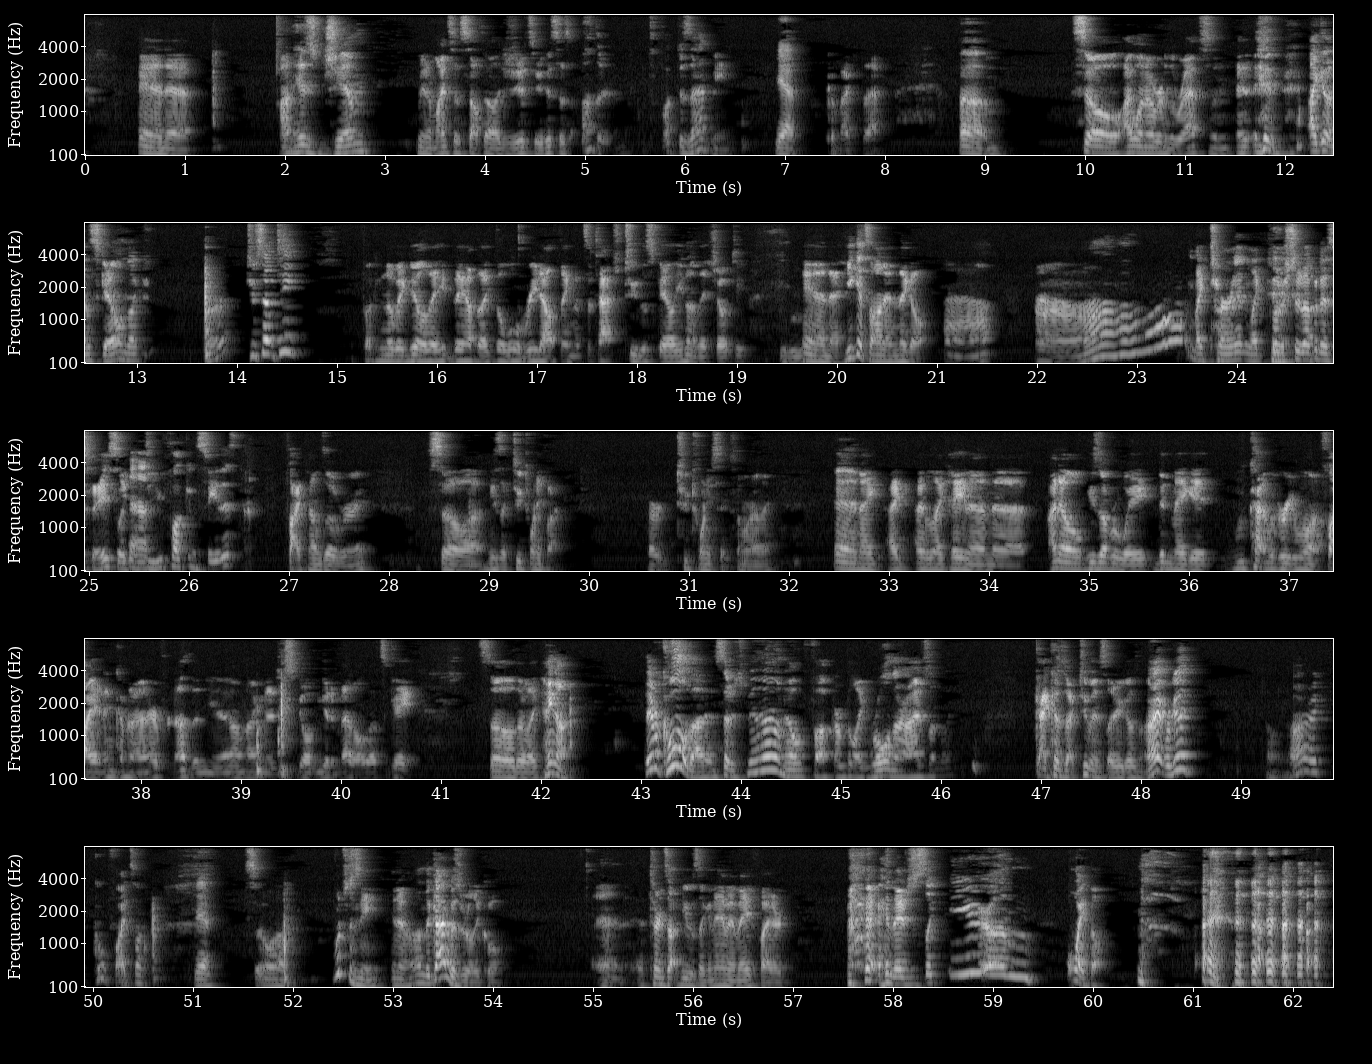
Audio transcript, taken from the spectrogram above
And uh, on his gym, you know, mine says South Valley Jiu Jitsu. His says other. What the fuck does that mean? Yeah. Come back to that. Um, so I went over to the refs and, and, I get on the scale. I'm like, 217. Fucking no big deal. They they have like the little readout thing that's attached to the scale. You know, they show it to you. Mhm. And uh, he gets on it, and they go, uh, uh, like turn it, and, like push it up in his face. Like, Yeah. do you fucking see this? Five pounds over, right? So uh, he's like two twenty five or two twenty six, somewhere around there. And I, I, I'm like, hey man, uh, I know he's overweight, didn't make it. We kind of agreed we want to fight. I didn't come down here for nothing, you know. I'm not gonna just go up and get a medal. That's gay. So they're like, hang on. They were cool about it instead of just being, oh no, fuck, or like rolling their eyes. Like, guy comes back two minutes later. He goes, all right, we're good. Like, all right, cool, fight's on. Yeah. So, um, which is neat, you know. And the guy was really cool. And it turns out he was like an MMA fighter. and they're just like, you're um, a white belt.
